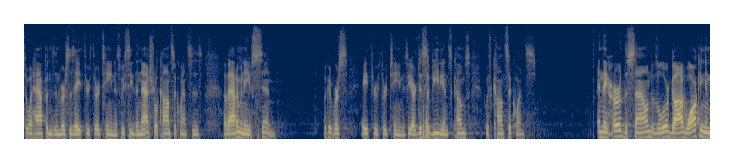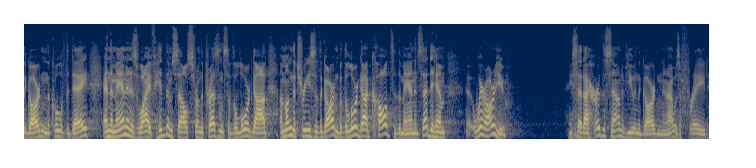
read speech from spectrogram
So, what happens in verses 8 through 13 is we see the natural consequences of Adam and Eve's sin. Look at verse 8 through 13. You see, our disobedience comes with consequence. And they heard the sound of the Lord God walking in the garden in the cool of the day. And the man and his wife hid themselves from the presence of the Lord God among the trees of the garden. But the Lord God called to the man and said to him, Where are you? And he said, I heard the sound of you in the garden, and I was afraid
